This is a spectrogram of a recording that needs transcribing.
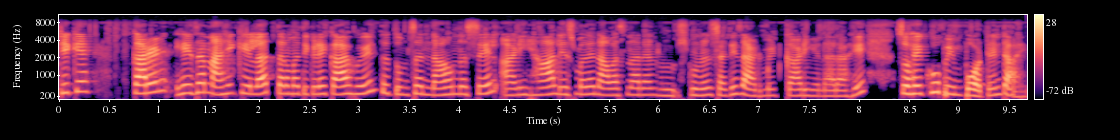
ठीक आहे? कारण हे जर नाही केलं तर मग तिकडे काय होईल? तर तुमचं नाव नसेल आणि ह्या लिस्टमध्ये नाव असणाऱ्या स्टुडंटसाठीच ॲडमिट कार्ड येणार आहे सो हे खूप इम्पॉर्टंट आहे.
